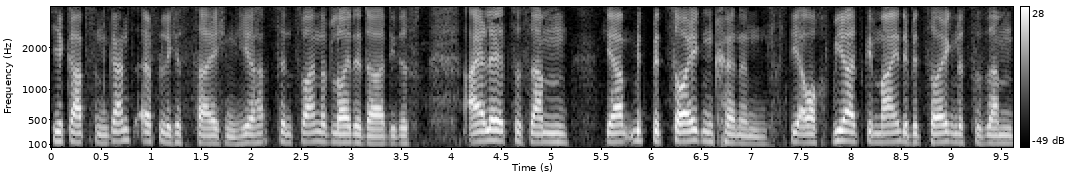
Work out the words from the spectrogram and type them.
hier gab es ein ganz öffentliches Zeichen. Hier sind 200 Leute da, die das alle zusammen ja mit bezeugen können, die auch wir als Gemeinde bezeugen das zusammen.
